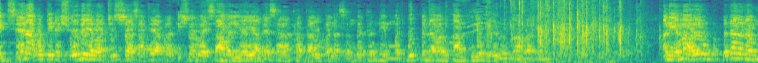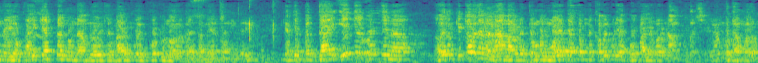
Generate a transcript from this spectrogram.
એક સેનાપતિને શોભે એવા જુસ્સા સાથે આપણા કિશોરભાઈ સાવલિયા મહેસાણા આખા તાલુકાના સંગઠનને મજબૂત બનાવવાનું કામ કર્યું બદલ હું આભાર અને એમાં હવે બધાના નામ નહીં લઉં, ખાલી કેપ્ટનનું નામ લઉં, એટલે મારું કોઈ ખોટું ન લગાડતા મહેરબાની કરી. કેમ કે બધા એક એક વ્યક્તિના હવે તો કેટલા બધાના નામ આવડે? તમે મને મળો ત્યાં તમને ખબર પડી આ ગોપાલને મારું નામ ખબર છે. બધા મળો.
